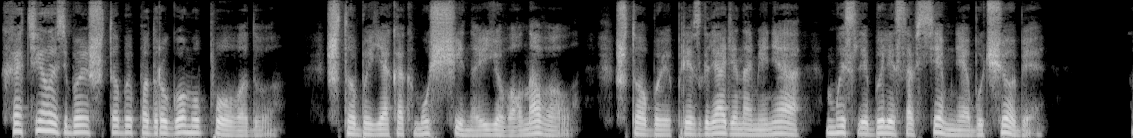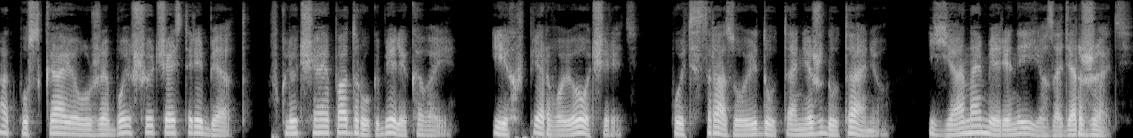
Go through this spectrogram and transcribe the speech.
Хотелось бы, чтобы по другому поводу. Чтобы я как мужчина ее волновал. Чтобы при взгляде на меня мысли были совсем не об учебе. Отпускаю уже большую часть ребят, включая подруг Беликовой. Их в первую очередь. Пусть сразу уйдут, а не ждут Аню. Я намерен ее задержать.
